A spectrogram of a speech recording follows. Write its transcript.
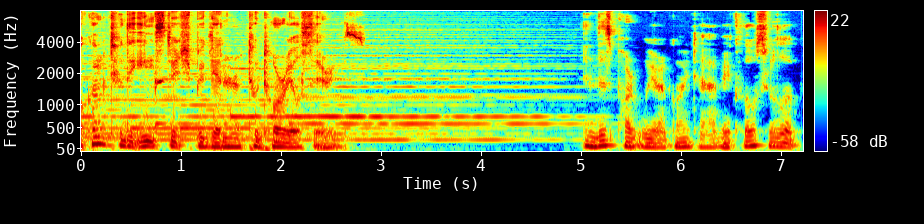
Welcome to the Inkstitch Beginner tutorial series. In this part we are going to have a closer look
